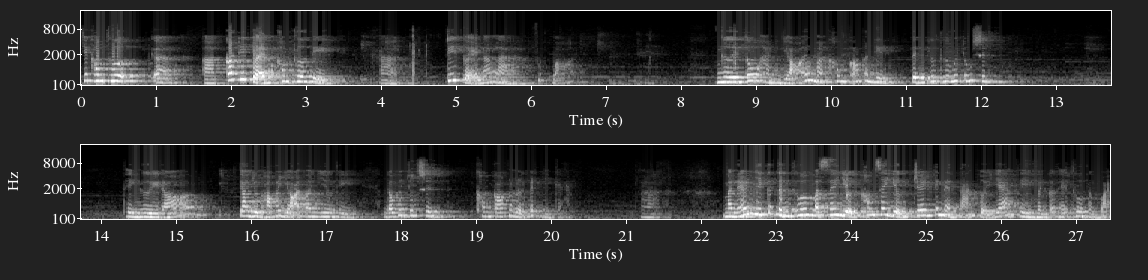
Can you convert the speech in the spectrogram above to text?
chứ không thương à, à, có trí tuệ mà không thương thì à, trí tuệ nó là vứt bỏ người tu hành giỏi mà không có cái niềm tình yêu thương với chúng sinh thì người đó cho dù họ có giỏi bao nhiêu thì đối với chúng sinh không có cái lợi ích gì cả à mà nếu như cái tình thương mà xây dựng không xây dựng trên cái nền tảng tuệ giác thì mình có thể thương tầm bậy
